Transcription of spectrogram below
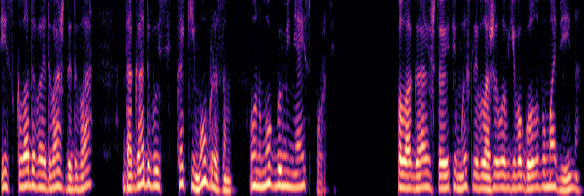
И, складывая дважды два, догадываюсь, каким образом он мог бы меня испортить. Полагаю, что эти мысли вложила в его голову Мадина.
